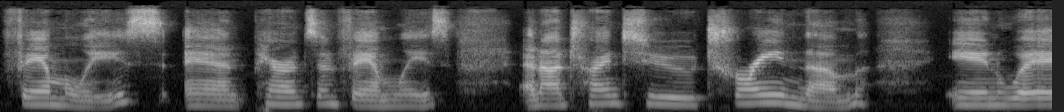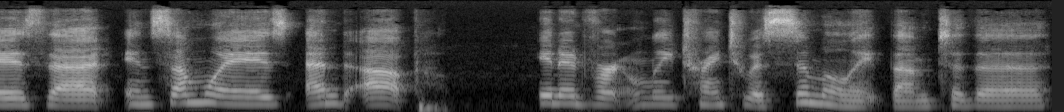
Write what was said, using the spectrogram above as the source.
families and parents and families and on trying to train them in ways that, in some ways, end up inadvertently trying to assimilate them to the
